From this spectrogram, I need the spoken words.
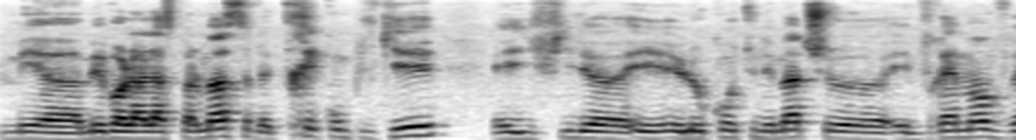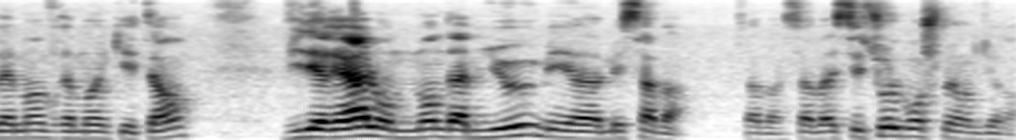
mais, euh, mais voilà, Las Palmas, ça va être très compliqué et, il file, euh, et, le contenu des matchs euh, est vraiment, vraiment, vraiment inquiétant. Villarreal, on demande à mieux, mais, mais ça va. Ça va, ça va. C'est sur le bon chemin, on dira.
